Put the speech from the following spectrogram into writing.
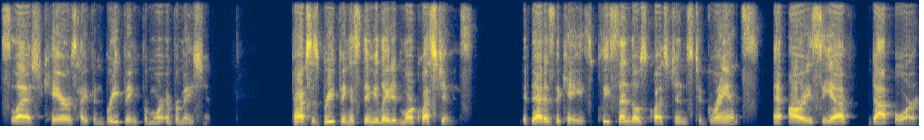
slash cares hyphen briefing for more information. Perhaps this briefing has stimulated more questions. If that is the case, please send those questions to grants at racf.org.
